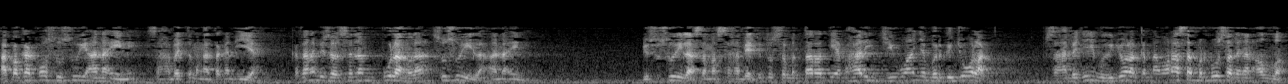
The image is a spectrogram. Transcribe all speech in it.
apakah kau susui anak ini? Sahabat itu mengatakan iya. Kata Nabi SAW, pulanglah, susuilah anak ini. Disusuilah sama sahabat itu sementara tiap hari jiwanya bergejolak. Sahabat ini bergejolak karena merasa berdosa dengan Allah.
